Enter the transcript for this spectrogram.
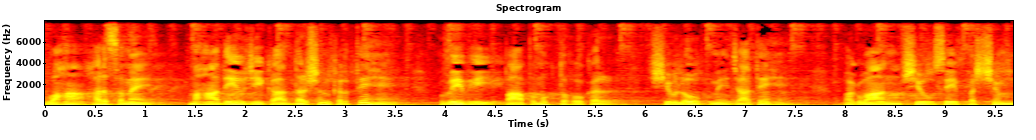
वहाँ हर समय महादेव जी का दर्शन करते हैं, वे भी पाप मुक्त होकर शिवलोक में जाते हैं। भगवान शिव से पश्चिम,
